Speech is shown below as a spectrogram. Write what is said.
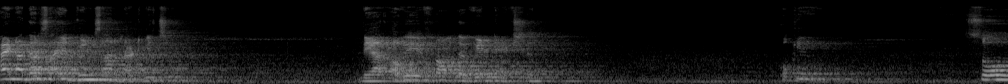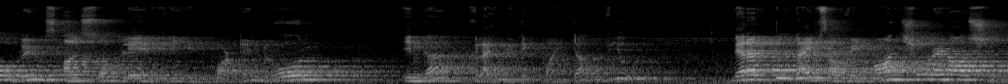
And other side winds are not reaching. They are away from the wind action. Okay. So winds also play a very important role in the climatic point of view. There are two types of wind, onshore and offshore.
